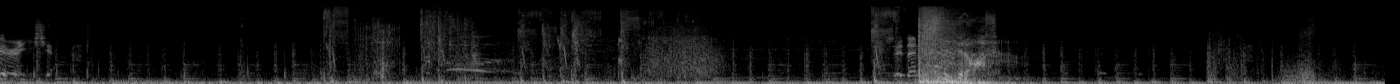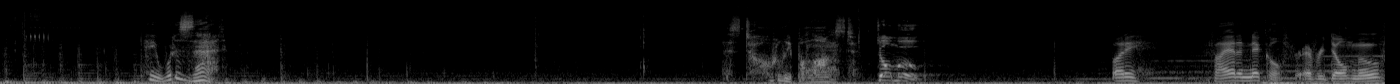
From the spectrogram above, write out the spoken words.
确认一下。谁在那？ Sleep it off. Hey, what is that? This totally belongs to... Don't move. Buddy, if I had a nickel for every don't move...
